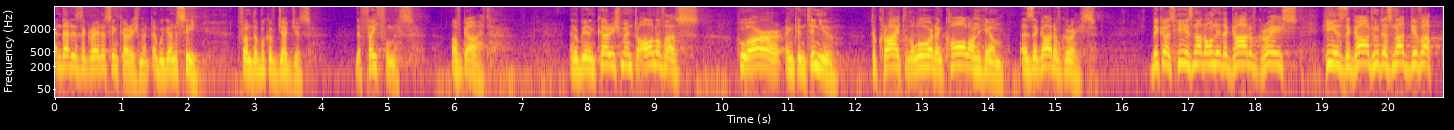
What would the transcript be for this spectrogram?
And that is the greatest encouragement that we're going to see from the book of Judges the faithfulness of God. And it'll be an encouragement to all of us who are and continue to cry to the Lord and call on Him as the God of grace. Because He is not only the God of grace, He is the God who does not give up.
